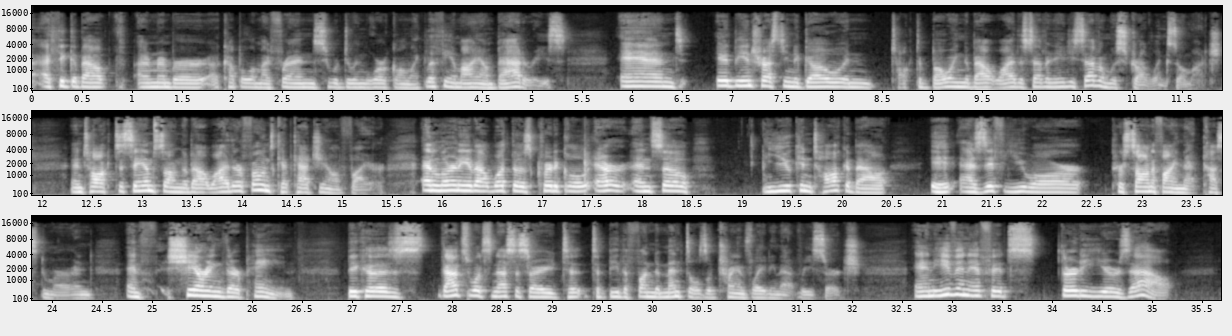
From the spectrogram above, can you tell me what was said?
I think about I remember a couple of my friends who were doing work on like lithium ion batteries. And it'd be interesting to go and talk to Boeing about why the 787 was struggling so much. And talk to Samsung about why their phones kept catching on fire. And learning about what those critical error and so you can talk about it as if you are personifying that customer and and sharing their pain because that's what's necessary to, to be the fundamentals of translating that research. And even if it's 30 years out,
